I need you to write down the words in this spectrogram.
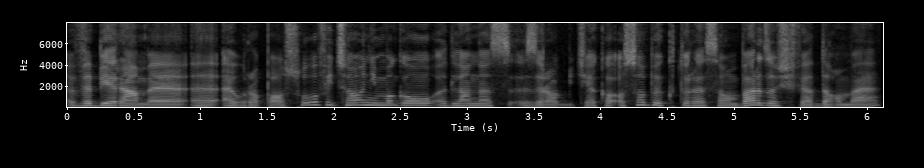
wybieramy y, europosłów i co oni mogą dla nas zrobić. Jako osoby, które są bardzo świadome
